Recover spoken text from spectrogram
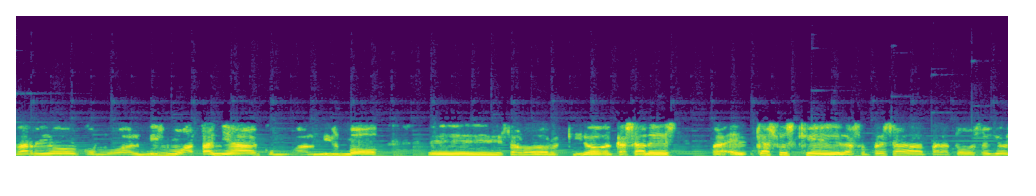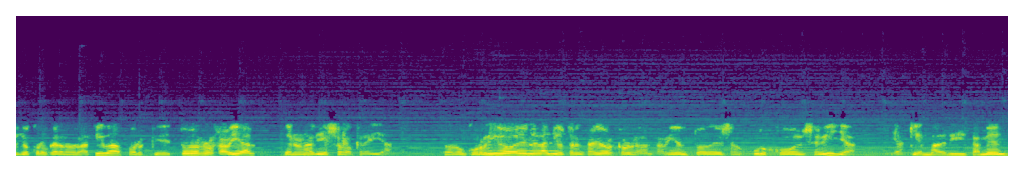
Barrio como al mismo Ataña, como al mismo eh, Salvador Quiroga, Casares. El caso es que la sorpresa para todos ellos yo creo que era relativa porque todos lo sabían, pero nadie se lo creía. Lo ocurrido en el año 32 con el levantamiento de Sanjurjo en Sevilla y aquí en Madrid también,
